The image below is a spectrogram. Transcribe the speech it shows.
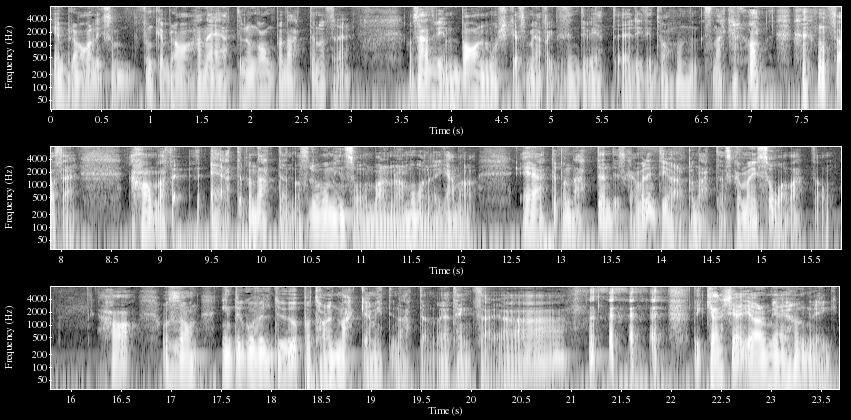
är bra, liksom, funkar bra. Han äter någon gång på natten och sådär. Och så hade vi en barnmorska som jag faktiskt inte vet eh, riktigt vad hon snackade om. Hon sa så här. Jaha, varför äter på natten? Alltså då var min son bara några månader gammal. Äter på natten, det ska man väl inte göra på natten? Ska man ju sova, sa hon. Jaha. Och så sa hon, inte går väl du upp och tar en macka mitt i natten? Och jag tänkte så här, ja, det kanske jag gör om jag är hungrig.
